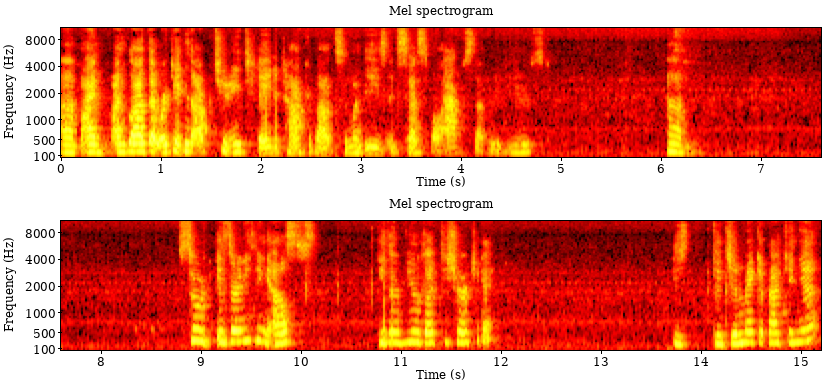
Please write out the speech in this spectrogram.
um, I'm, I'm glad that we're taking the opportunity today to talk about some of these accessible apps that we've used. Um, so is there anything else either of you would like to share today? Is, did Jim make it back in yet?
